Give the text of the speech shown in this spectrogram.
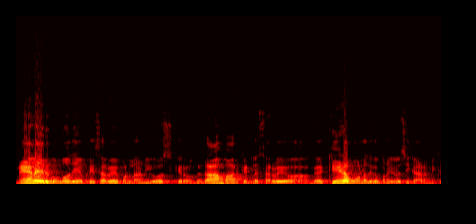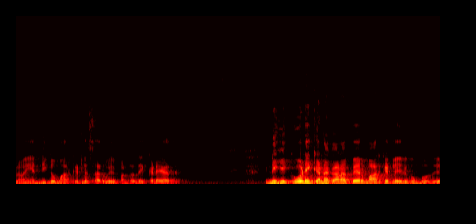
மேலே இருக்கும்போது எப்படி சர்வே பண்ணலான்னு யோசிக்கிறவங்க தான் மார்க்கெட்டில் சர்வே ஆவாங்க. கீழே போனதுக்கப்புறம் யோசிக்க ஆரம்பிக்கிறவங்க என்றைக்கும் மார்க்கெட்டில் சர்வே பண்ணுறதே கிடையாது. இன்றைக்கி கோடிக்கணக்கான பேர் மார்க்கெட்டில் இருக்கும்போது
